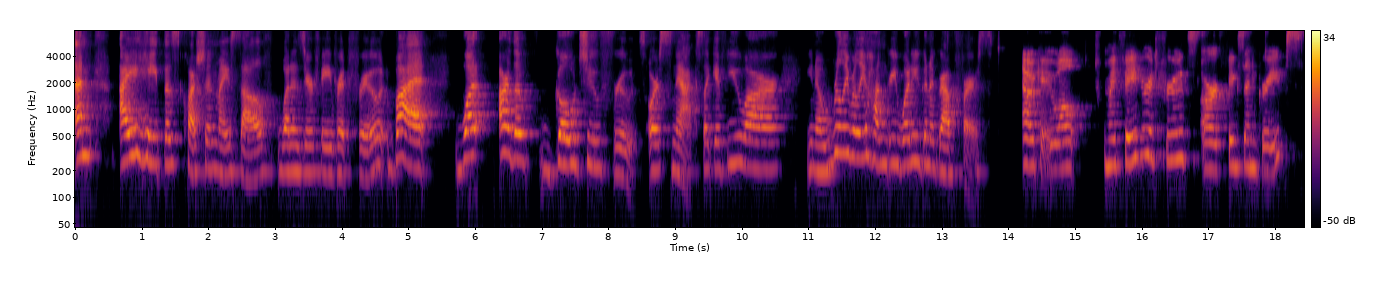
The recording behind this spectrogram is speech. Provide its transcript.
and I hate this question myself. What is your favorite fruit? But what are the go-to fruits or snacks? Like if you are, you know, really, really hungry, what are you going to grab first? Okay, well, my favorite fruits are figs and grapes.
